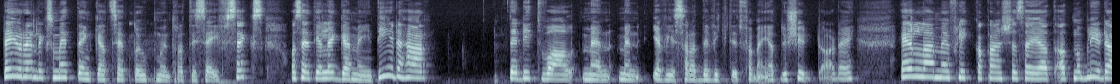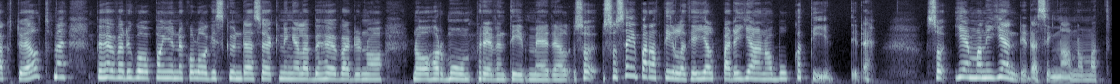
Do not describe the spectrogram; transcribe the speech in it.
Det är ju liksom ett enkelt sätt att uppmuntra till safe sex. Och säga att jag lägger mig inte i det här. det är ditt val men, men jag visar att det är viktigt för mig att du skyddar dig. Eller med en flicka kanske säger att, att nu blir det aktuellt med behöver du gå på en gynekologisk undersökning eller behöver du något nå hormonpreventivmedel så, så säg bara till att jag hjälper dig gärna att boka tid till det. Så ger man igen de där signalerna om att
